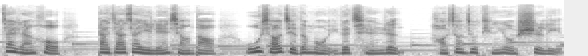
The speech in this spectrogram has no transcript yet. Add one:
再然后，大家再一联想到吴小姐的某一个前任。好像就挺有势力的。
